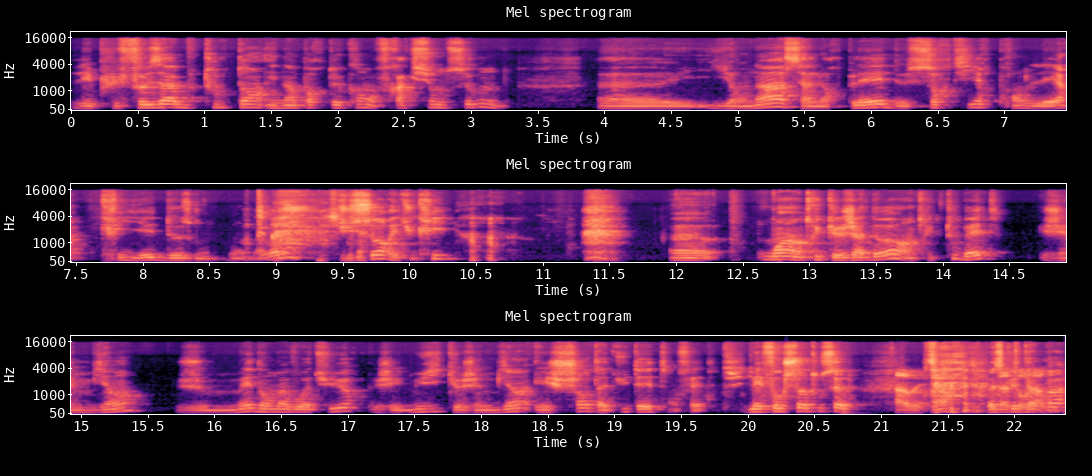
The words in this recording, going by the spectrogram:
les plus faisables tout le temps et n'importe quand en fraction de seconde. Euh, Il y en a, ça leur plaît de sortir, prendre l'air, crier deux secondes. Bon, bah voilà, tu sors et tu cries. Euh, moi, un truc que j'adore, un truc tout bête, j'aime bien, je me mets dans ma voiture, j'ai une musique que j'aime bien et je chante à tue-tête en fait. Mais il faut que je sois tout seul. Ah ouais. Hein, parce que t'as pas,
